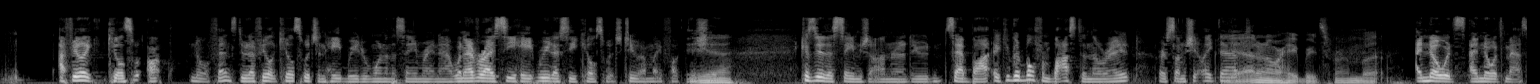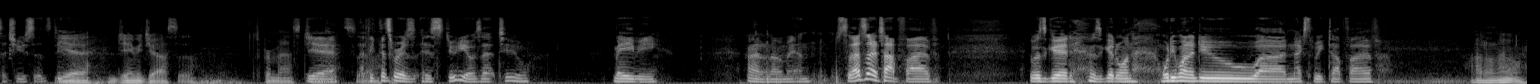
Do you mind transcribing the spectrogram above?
I feel like Killswitch. Uh, no offense, dude. I feel like Killswitch and Hatebreed are one and the same right now. Whenever I see Hatebreed, I see Killswitch too. I'm like, fuck this shit. Because they're the same genre, dude. It's that Bo- they're both from Boston though, right? Or some shit like that. Yeah, I don't know where Hatebreed's from, but I know it's I know it's Massachusetts, dude. yeah, Jamey Jasta is from Massachusetts. Yeah, Massachusetts. I think that's where his, his studio is at too. Maybe. I don't know, man. So that's our top five. It was good. It was a good one. What do you want to do uh, next week? Top five? I don't know.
